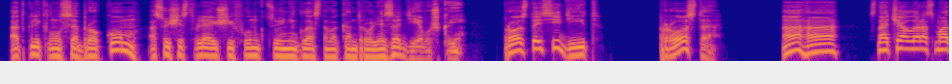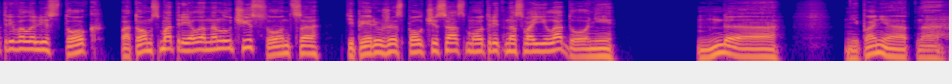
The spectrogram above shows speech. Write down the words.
— откликнулся Броком, осуществляющий функцию негласного контроля за девушкой. «Просто сидит». «Просто?» «Ага. Сначала рассматривала листок, потом смотрела на лучи солнца, теперь уже с полчаса смотрит на свои ладони». «Да, непонятно».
